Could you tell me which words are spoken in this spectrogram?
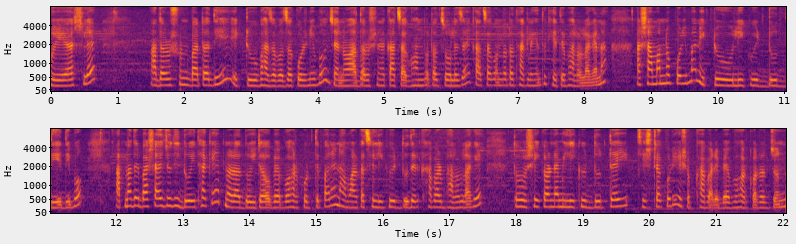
হয়ে আসলে আদা, রসুন বাটা দিয়ে একটু ভাজা ভাজা করে নিব যেন আদা, রসুনের কাঁচা গন্ধটা চলে যায়। কাঁচা গন্ধটা থাকলে কিন্তু খেতে ভালো লাগে না। আর সামান্য পরিমাণ একটু লিকুইড দুধ দিয়ে দিব। আপনাদের বাসায় যদি দই থাকে, আপনারা দইটাও ব্যবহার করতে পারেন। আমার কাছে লিকুইড দুধের খাবার ভালো লাগে। তো সেই কারণে আমি লিকুইড দুধটাই চেষ্টা করি এসব খাবারে ব্যবহার করার জন্য।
